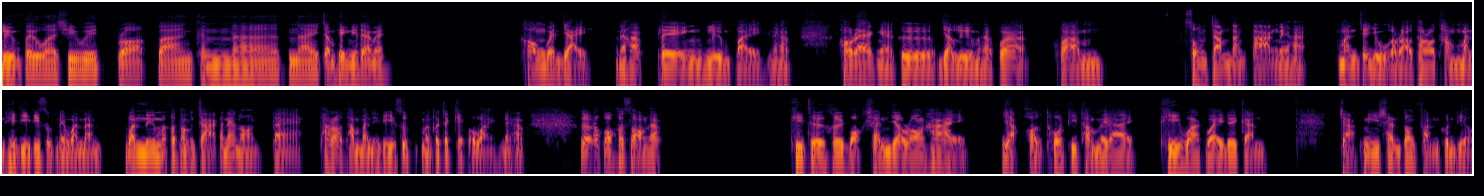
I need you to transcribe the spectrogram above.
ลืมไปว่าชีวิตเปราะบางขนาดไหนจำเพลงนี้ได้ไหม ของแว่นใหญ่นะครับ เพลงลืมไปนะครับ ข้อแรกเนี่ยคืออย่าลืมครับว่าความทรงจำต่างๆ เนี่ยฮะ มันจะอยู่กับเราถ้าเราทำมันให้ดีที่สุดในวันนั้น วันหนึ่งมันก็ต้องจากกันแน่นอน แต่ถ้าเราทำมันให้ดีที่สุดมันก็จะเก็บเอาไว้นะครับ แล้วก็ข้อสองครับ ที่เธอเคยบอกฉันอย่าร้องไห้ อยากขอโทษที่ทำไม่ได้ ที่วาดไว้ด้วยกัน จากนี้ฉันต้องฝันคนเดียว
